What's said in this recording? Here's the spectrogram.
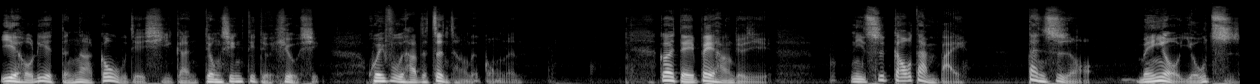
以后你的等啊，购物节时间重新得到休息。恢复它的正常的功能。各位得备行就是，你吃高蛋白，但是哦没有油脂，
